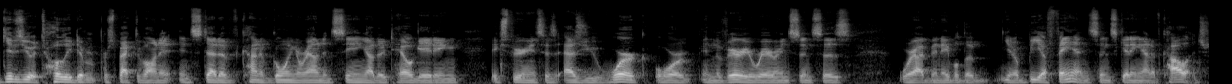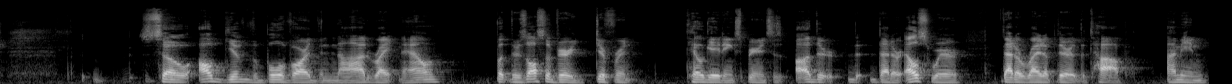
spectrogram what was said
gives you a totally different perspective on it instead of kind of going around and seeing other tailgating experiences as you work or in the very rare instances where I've been able to, you know, be a fan since getting out of college. So, I'll give the Boulevard the nod right now, but there's also very different tailgating experiences other that are elsewhere that are right up there at the top. I mean,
